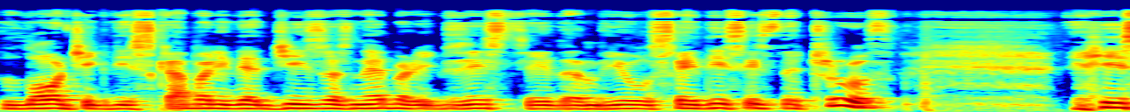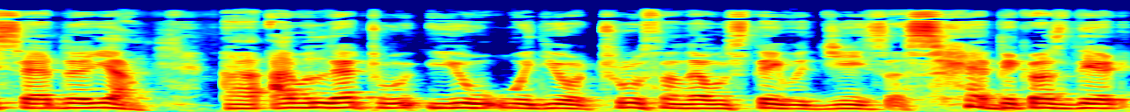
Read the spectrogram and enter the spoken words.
logic discovery that Jesus never existed, and you will say, This is the truth. He said, uh, yeah, uh, I will let you with your truth and I will stay with Jesus because there,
